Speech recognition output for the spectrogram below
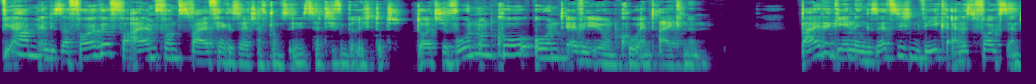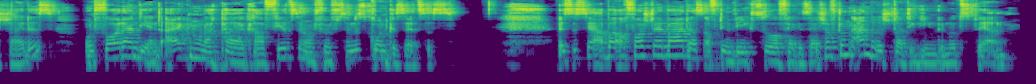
Wir haben in dieser Folge vor allem von zwei Vergesellschaftungsinitiativen berichtet. Deutsche Wohnen und Co. und RWE und Co. enteignen. Beide gehen den gesetzlichen Weg eines Volksentscheides und fordern die Enteignung nach 14 und 15 des Grundgesetzes. Es ist ja aber auch vorstellbar, dass auf dem Weg zur Vergesellschaftung andere Strategien genutzt werden.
